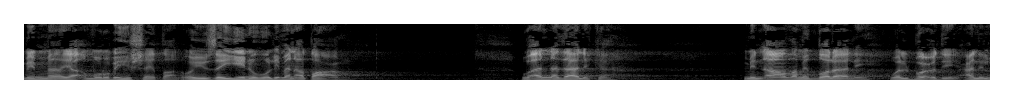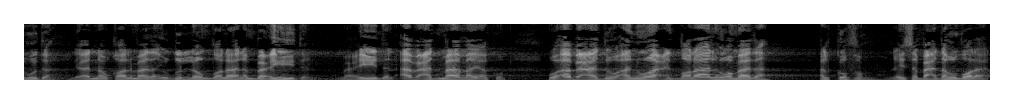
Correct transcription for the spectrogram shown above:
مما يأمر به الشيطان ويزينه لمن أطاعه. وأن ذلك من أعظم الضلال والبعد عن الهدى لأنه قال ماذا؟ يضلهم ضلالا بعيدا بعيدا أبعد ما ما يكون. وأبعد أنواع الضلال هو ماذا؟ الكفر ليس بعده ضلال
